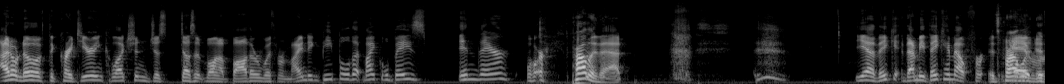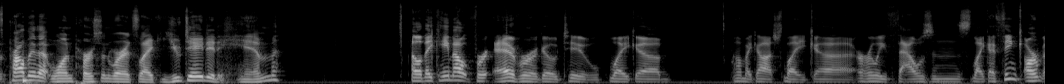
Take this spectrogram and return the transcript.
I don't know if the Criterion Collection just doesn't want to bother with reminding people that Michael Bay's in there, or Probably that. Yeah, they. I mean, they came out for It's probably it's probably that one person where it's like you dated him. oh, they came out forever ago too. Like, uh, oh my gosh, like uh, early thousands. Like I think Arm-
